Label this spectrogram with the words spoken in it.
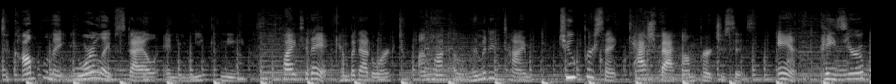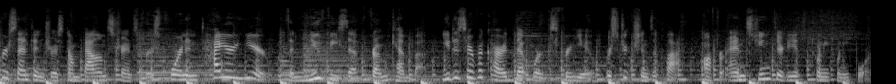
to complement your lifestyle and unique needs. Apply today at Kemba.org to unlock a limited time 2% cash back on purchases and pay 0% interest on balance transfers for an entire year with a new visa from Kemba. You deserve a card that works for you. Restrictions apply. Offer ends June 30th, 2024.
